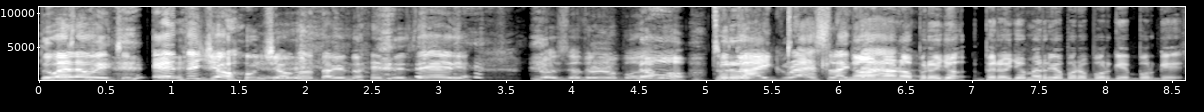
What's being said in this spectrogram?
Tú ves, Lewiche, este show, un show que no está viendo gente seria. Nosotros no podemos No, pero- like no, that. no, no, pero yo, pero yo me río, pero ¿por qué? Porque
